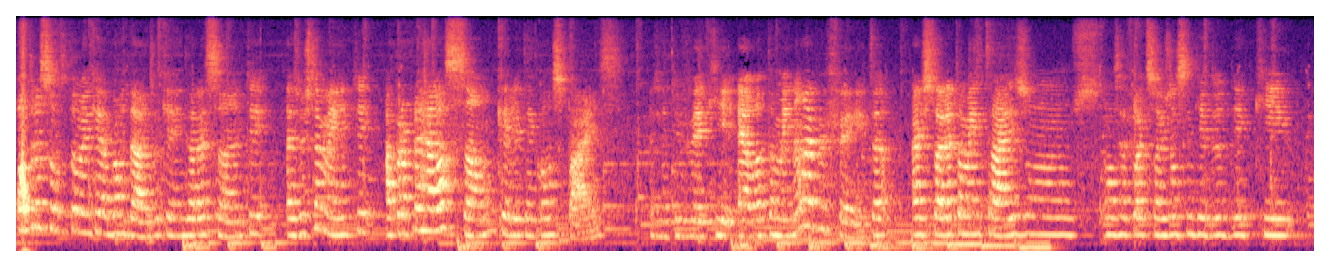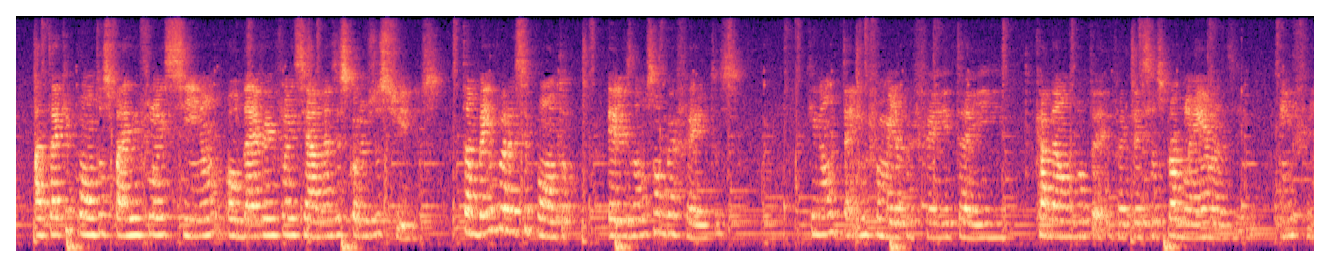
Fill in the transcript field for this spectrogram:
Outro assunto também que é abordado, que é interessante, é justamente a própria relação que ele tem com os pais. A gente vê que ela também não é perfeita. A história também traz uns, umas reflexões no sentido de que até que ponto os pais influenciam ou devem influenciar nas escolhas dos filhos. Também por esse ponto, eles não são perfeitos, que não tem família perfeita e cada um vai ter, vai ter seus problemas, e, enfim,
